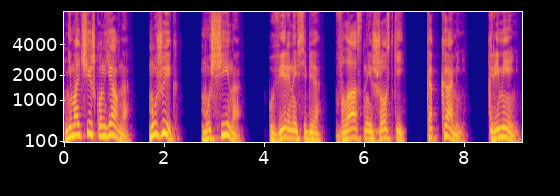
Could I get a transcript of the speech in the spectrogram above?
Не мальчишка он явно. Мужик. Мужчина. Уверенный в себе. Властный, жесткий. Как камень. Кремень.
